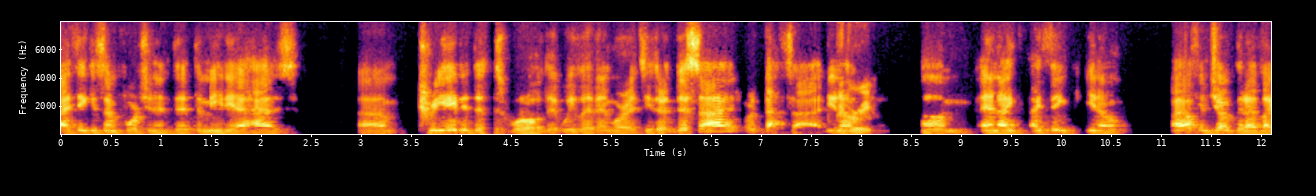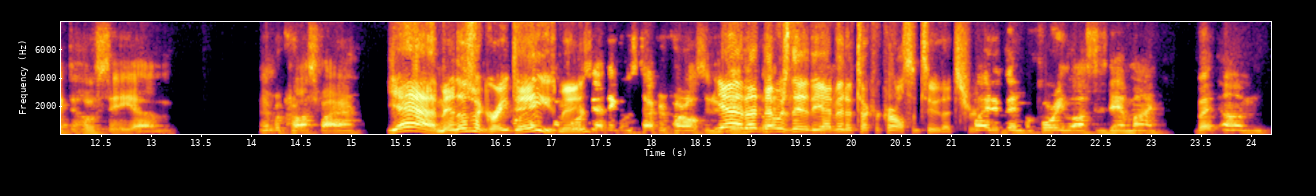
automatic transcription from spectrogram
I think it's unfortunate that the media has um, created this world that we live in, where it's either this side or that side. You know, um, and I I think you know I often joke that I'd like to host a um, remember Crossfire Yeah, man, those were great days, man. I think it was Tucker Carlson. Yeah, that, that was the the advent of Tucker Carlson too. That's true. Might have been before he lost his damn mind. But um,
